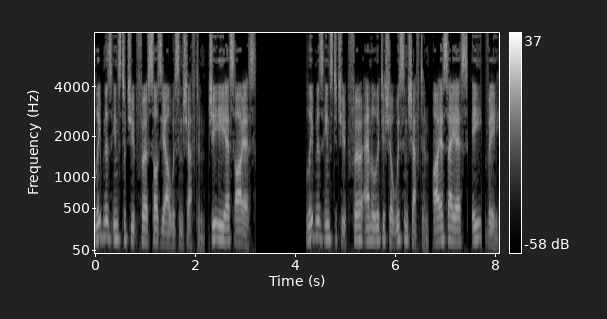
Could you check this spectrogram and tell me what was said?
Leibniz Institut für Sozialwissenschaften GESIS Leibniz Institut für Analytische Wissenschaften ISAS E.V.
